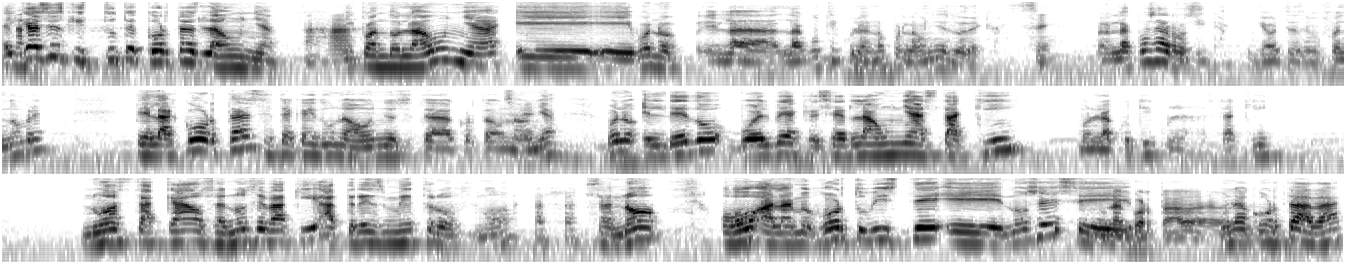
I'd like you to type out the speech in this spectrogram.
el caso es que tú te cortas la uña. Ajá. Y cuando la uña, eh, eh, bueno, eh, la, la cutícula, ¿no? Por la uña es lo de acá. Sí. Bueno, la cosa rosita, que ahorita se me fue el nombre, te la cortas, se te ha caído una uña, se te ha cortado una Sí. uña. Bueno, el dedo vuelve a crecer la uña hasta aquí, bueno, la cutícula, hasta aquí. No hasta acá, o sea, no se va aquí a tres metros, ¿no? O sea, no. O a lo mejor tuviste, eh, no sé, se- Una cortada. Una cortada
